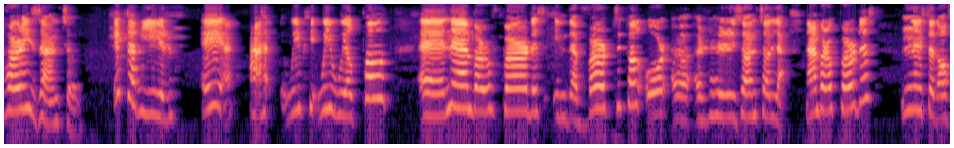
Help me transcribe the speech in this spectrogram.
horizontal التغيير ايه we, we will put a number of birds in the vertical or uh, horizontal لا number of birds instead of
